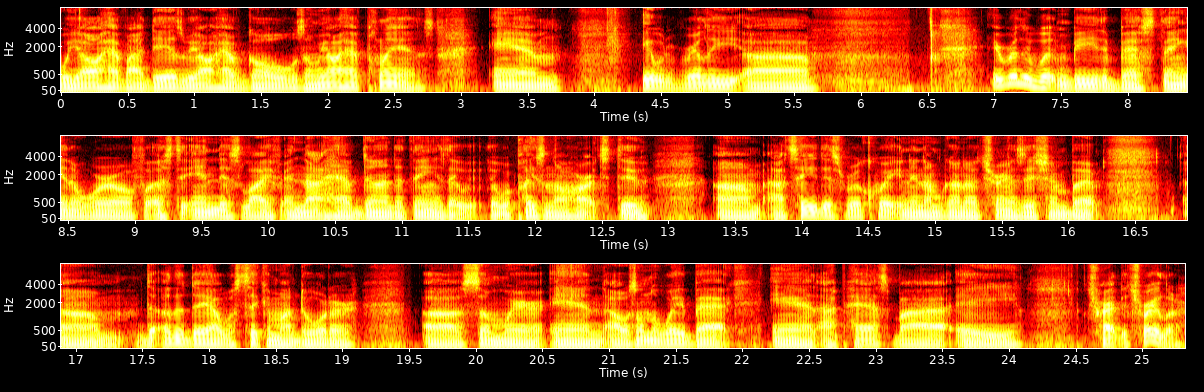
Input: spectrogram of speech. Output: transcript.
we all have ideas, we all have goals, and we all have plans. And it would really, uh, it really wouldn't be the best thing in the world for us to end this life and not have done the things that, we, that we're placing our heart to do. Um, I'll tell you this real quick, and then I'm gonna transition. But um, the other day, I was taking my daughter uh, somewhere, and I was on the way back, and I passed by a tractor trailer.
